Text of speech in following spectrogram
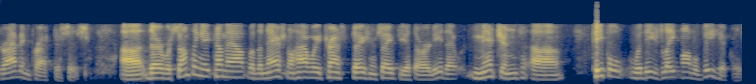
driving practices. Uh, there was something that come out with the National Highway Transportation Safety Authority that mentioned uh, people with these late model vehicles.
